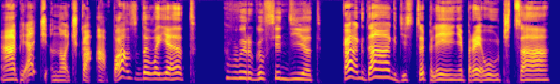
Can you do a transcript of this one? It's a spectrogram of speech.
«Опять ночка опаздывает!» — выругался дед. «Когда к дисциплине приучится?»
